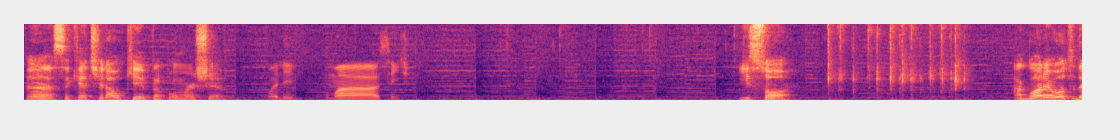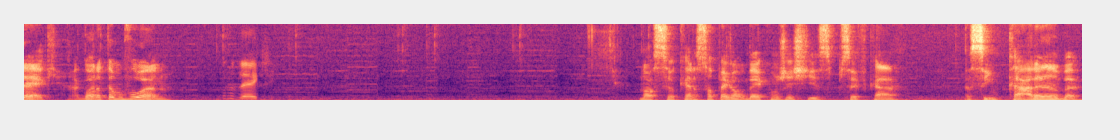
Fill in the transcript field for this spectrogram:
Ah, você quer tirar o que pra pôr o? Olha ali, uma sente. E só. Agora é outro deck. Agora estamos voando. Outro deck. Nossa, eu quero só pegar um deck com GX pra você ficar assim, caramba.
